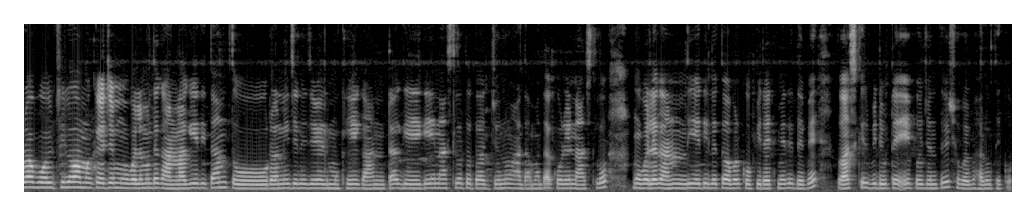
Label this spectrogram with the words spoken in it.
ওরা বলছিল আমাকে যে মোবাইলের মধ্যে গান লাগিয়ে দিতাম, তো ওরা নিজে নিজের মুখে গানটা গেয়ে গেয়ে নাচলো, তো তার জন্য আদা মাদা করে নাচলো। মোবাইলে গান দিয়ে দিলে তো আবার কপিরাইট মেরে দেবে। তো আজকের ভিডিওটা এ পর্যন্তই, সবাই ভালো থেকো।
